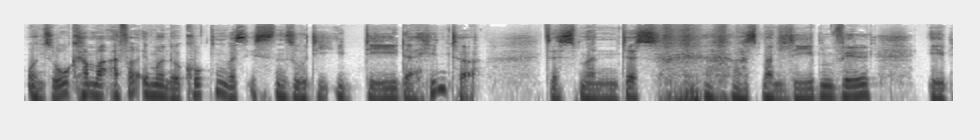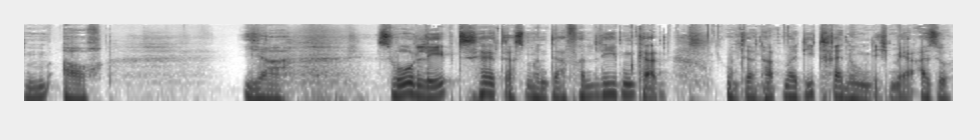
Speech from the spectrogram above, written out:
Und so kann man einfach immer nur gucken, was ist denn so die Idee dahinter, dass man das, was man leben will, eben auch ja so lebt, dass man davon leben kann. Und dann hat man die Trennung nicht mehr. Also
